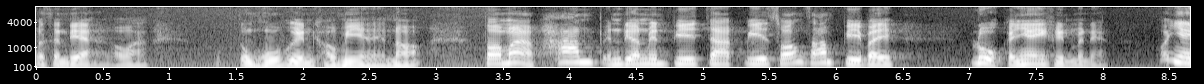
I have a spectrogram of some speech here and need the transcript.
ว่าสันเดียเขาว่า ตุ่มหูพื้นเขามีเนี่ยเนาะต่อมาผ่านเป็นเดือนเป็นปีจากปีสองสามปีไป ลูกก็ใหญ่ขึ้นมาเนี่ยเพราะใหญ่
